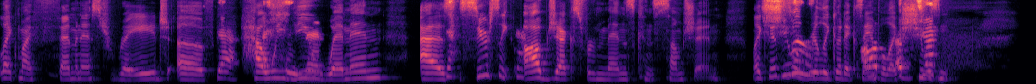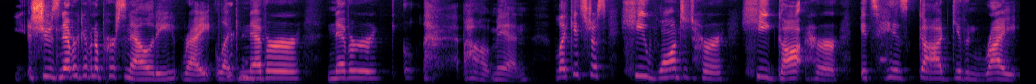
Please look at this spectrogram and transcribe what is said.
like my feminist rage of Yeah, how I we view men. women as Yeah, seriously yeah. objects for men's consumption. Like this She is a really good example. Like she was object- she was never given a personality, right? Like Mm-mm. never never oh man. Like it's just he wanted her, he got her. It's his God-given right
